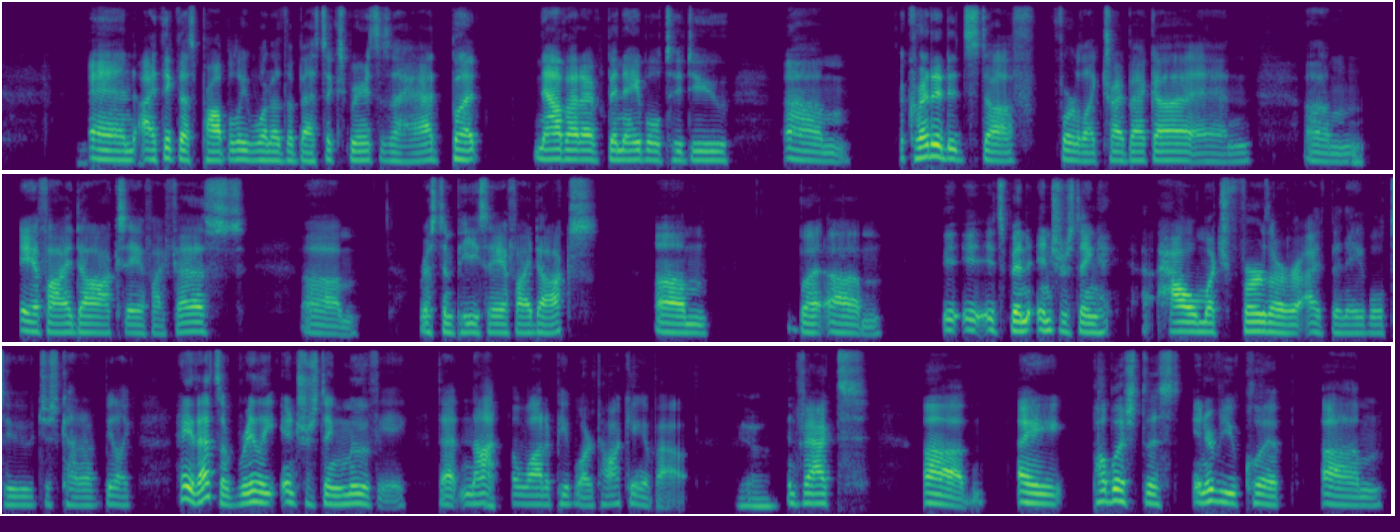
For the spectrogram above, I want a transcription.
and I think that's probably one of the best experiences I had. But now that I've been able to do um, accredited stuff for like Tribeca and um, AFI Docs, AFI Fest, um, rest in peace AFI Docs. Um, but um, it, it, it's been interesting how much further I've been able to just kind of be like, hey, that's a really interesting movie that not a lot of people are talking about. Yeah, In fact, um, I published this interview clip um,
